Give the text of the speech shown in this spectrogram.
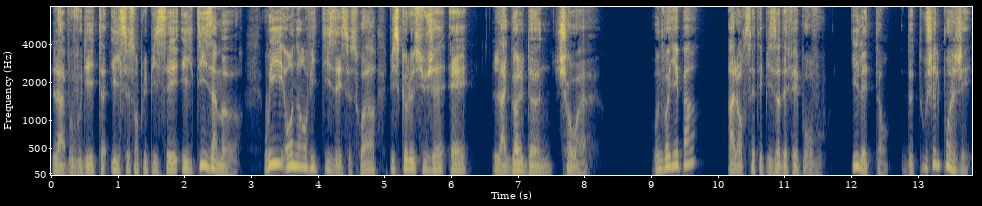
Là, vous vous dites, il se sent plus pissé, il tease à mort. Oui, on a envie de teaser ce soir, puisque le sujet est la Golden Shower. Vous ne voyez pas? Alors cet épisode est fait pour vous. Il est temps de toucher le point G.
